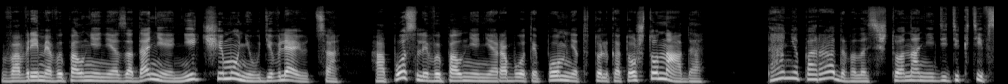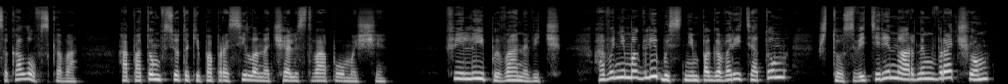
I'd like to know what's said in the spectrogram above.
во время выполнения задания ничему не удивляются, а после выполнения работы помнят только то, что надо». Таня порадовалась, что она не детектив Соколовского, а потом все-таки попросила начальство о помощи. «Филипп Иванович, а вы не могли бы с ним поговорить о том, что с ветеринарным врачом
